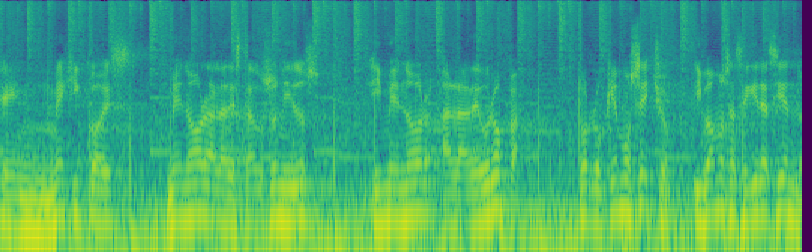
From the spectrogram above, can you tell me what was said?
en México es menor a la de Estados Unidos y menor a la de Europa, por lo que hemos hecho y vamos a seguir haciendo.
